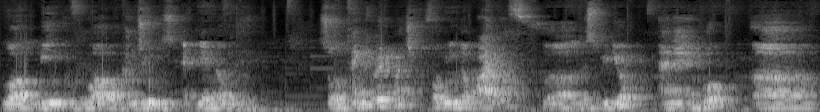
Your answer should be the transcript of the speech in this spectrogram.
who are being who are consumers at the end of the day. So thank you very much for being a part of uh, this video, and I hope uh,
